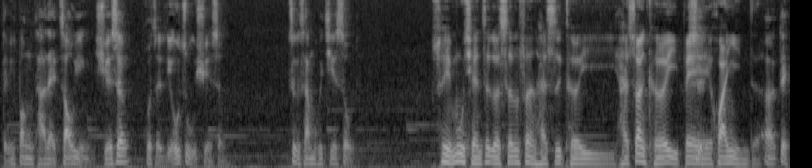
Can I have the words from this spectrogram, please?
等于帮助他在招引学生或者留住学生，这个是他们会接受的。所以目前这个身份还是可以，还算可以被欢迎的。呃，对，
